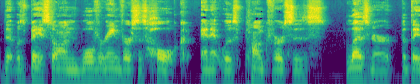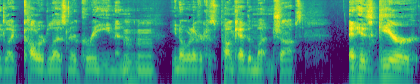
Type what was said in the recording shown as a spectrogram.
that was based on Wolverine versus Hulk, and it was Punk versus Lesnar, but they'd like colored Lesnar green and you know whatever because Punk had the mutton chops, and his gear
